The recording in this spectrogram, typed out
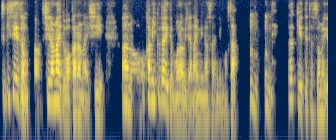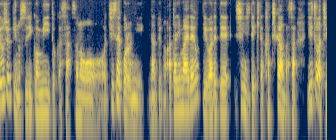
月星座もさ知らないとわからないし、うんあの、噛み砕いてもらうじゃない？皆さんにもさ。うんうん。さっき言ってたその幼少期の刷り込みとかさ、その小さい頃に、なんていうの、当たり前だよって言われて信じてきた価値観がさ、実は違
